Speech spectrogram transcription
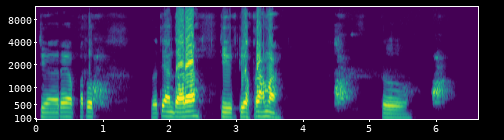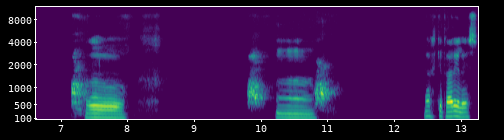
di area perut. Berarti antara di diafragma. Tuh. Tuh hmm. harus kita rilis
